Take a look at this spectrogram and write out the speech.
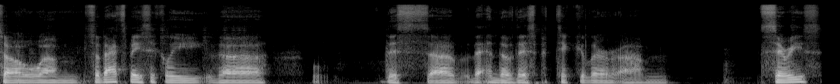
So, um, so that's basically the this uh, the end of this particular um, series,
